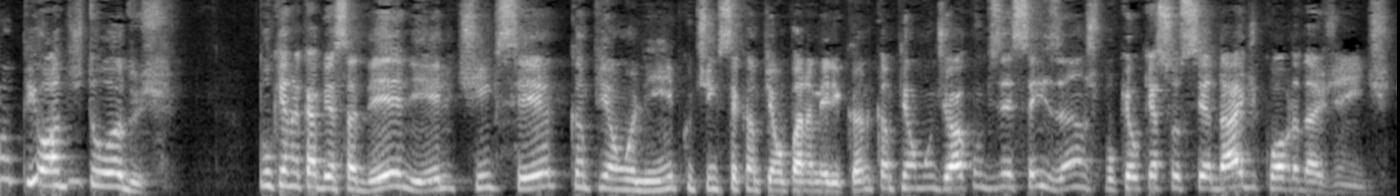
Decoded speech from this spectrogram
o pior de todos. Porque na cabeça dele, ele tinha que ser campeão olímpico, tinha que ser campeão pan-americano, campeão mundial com 16 anos, porque é o que a sociedade cobra da gente.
